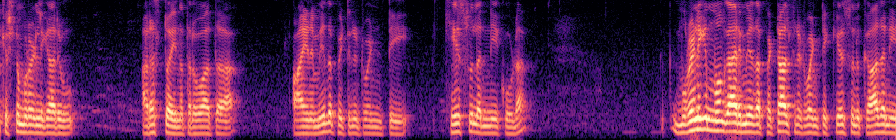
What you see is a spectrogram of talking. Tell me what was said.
కృష్ణమురళి గారు అరెస్ట్ అయిన తర్వాత ఆయన మీద పెట్టినటువంటి కేసులన్నీ కూడా మురళిమ్మ గారి మీద పెట్టాల్సినటువంటి కేసులు కాదని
